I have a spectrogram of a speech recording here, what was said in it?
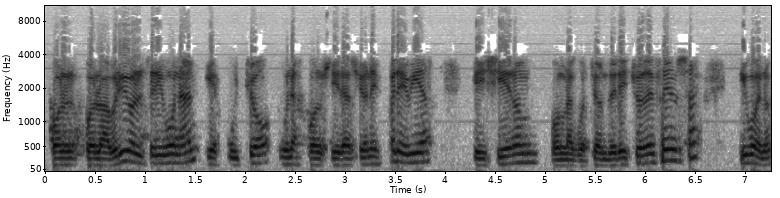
con, lo abrió el tribunal y escuchó unas consideraciones previas que hicieron por una cuestión de derecho de defensa y bueno,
